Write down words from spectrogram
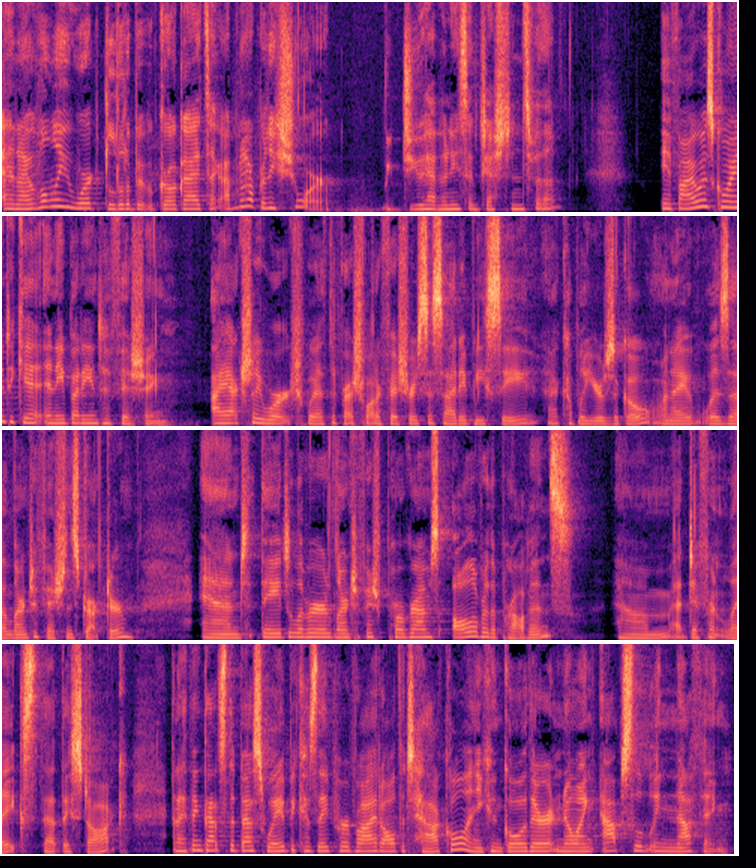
and I've only worked a little bit with Girl Guides. Like, I'm not really sure. Do you have any suggestions for them? If I was going to get anybody into fishing, I actually worked with the Freshwater Fisheries Society BC a couple of years ago when I was a Learn to Fish instructor. And they deliver Learn to Fish programs all over the province um, at different lakes that they stock. And I think that's the best way because they provide all the tackle and you can go there knowing absolutely nothing.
